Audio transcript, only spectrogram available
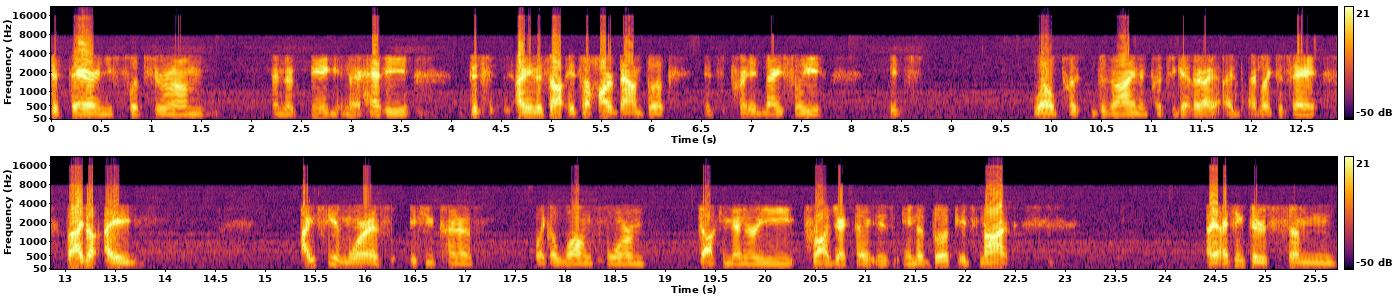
sit there and you flip through them and they're big and they're heavy. This, I mean, it's a it's a hardbound book. It's printed nicely. It's well put design and put together. I, I'd, I'd like to say, but I don't. I I see it more as if you kind of like a long form documentary project that is in a book. It's not. I, I think there's some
